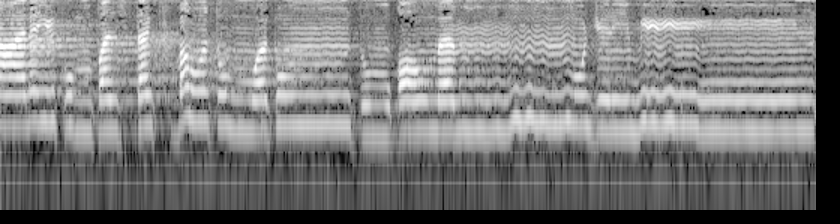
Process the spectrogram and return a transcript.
عليكم فاستكبرتم وكنتم قوما مجرمين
